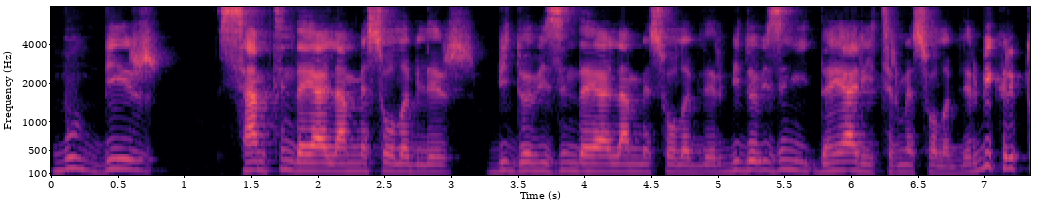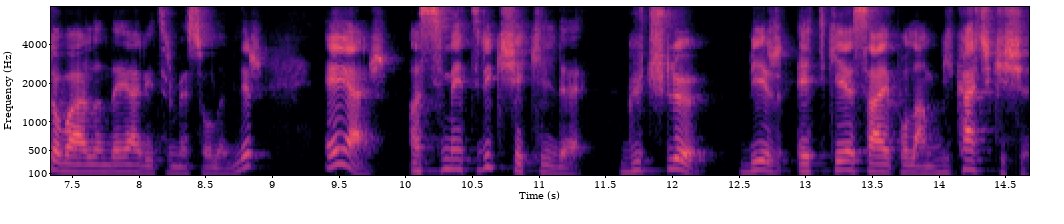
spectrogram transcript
bu bir semtin değerlenmesi olabilir, bir dövizin değerlenmesi olabilir, bir dövizin değer yitirmesi olabilir, bir kripto varlığın değer yitirmesi olabilir. Eğer asimetrik şekilde güçlü bir etkiye sahip olan birkaç kişi,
